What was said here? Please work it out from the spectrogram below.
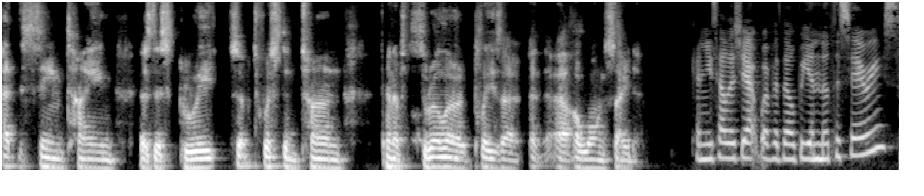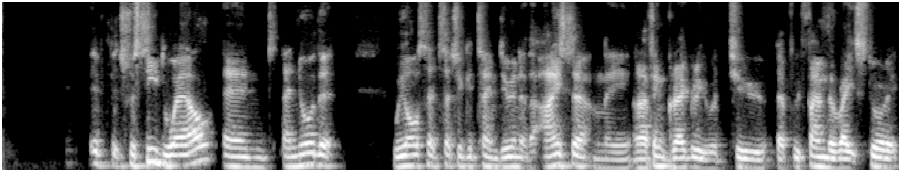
at the same time as this great sort of twist and turn kind of thriller plays out uh, alongside it. Can you tell us yet whether there'll be another series? If it's received well, and I know that we all had such a good time doing it that I certainly, and I think Gregory would too, if we found the right story,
